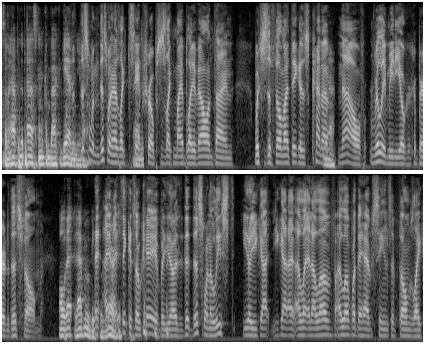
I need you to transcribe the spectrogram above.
something happened in the past, going to come back again. this know. one, this one has like the same And- tropes as like My Bloody Valentine, which is a film I think is kind of Yeah. now really mediocre compared to this film. Oh, that that movie's I- I think it's okay, but you know th- this one at least you know you got you got I, I and I love I love what they have scenes in films like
